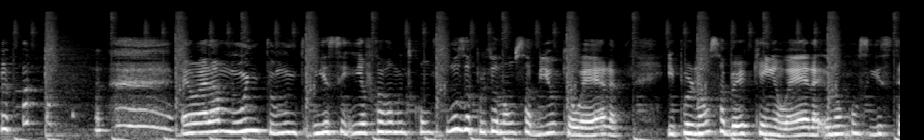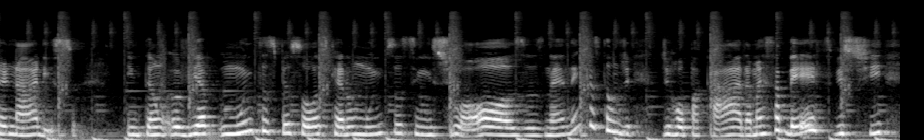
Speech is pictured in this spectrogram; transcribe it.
eu era muito, muito. E assim, eu ficava muito confusa porque eu não sabia o que eu era. E por não saber quem eu era, eu não conseguia externar isso. Então eu via muitas pessoas que eram muito assim estilosas, né? Nem questão de, de roupa cara, mas saber se vestir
